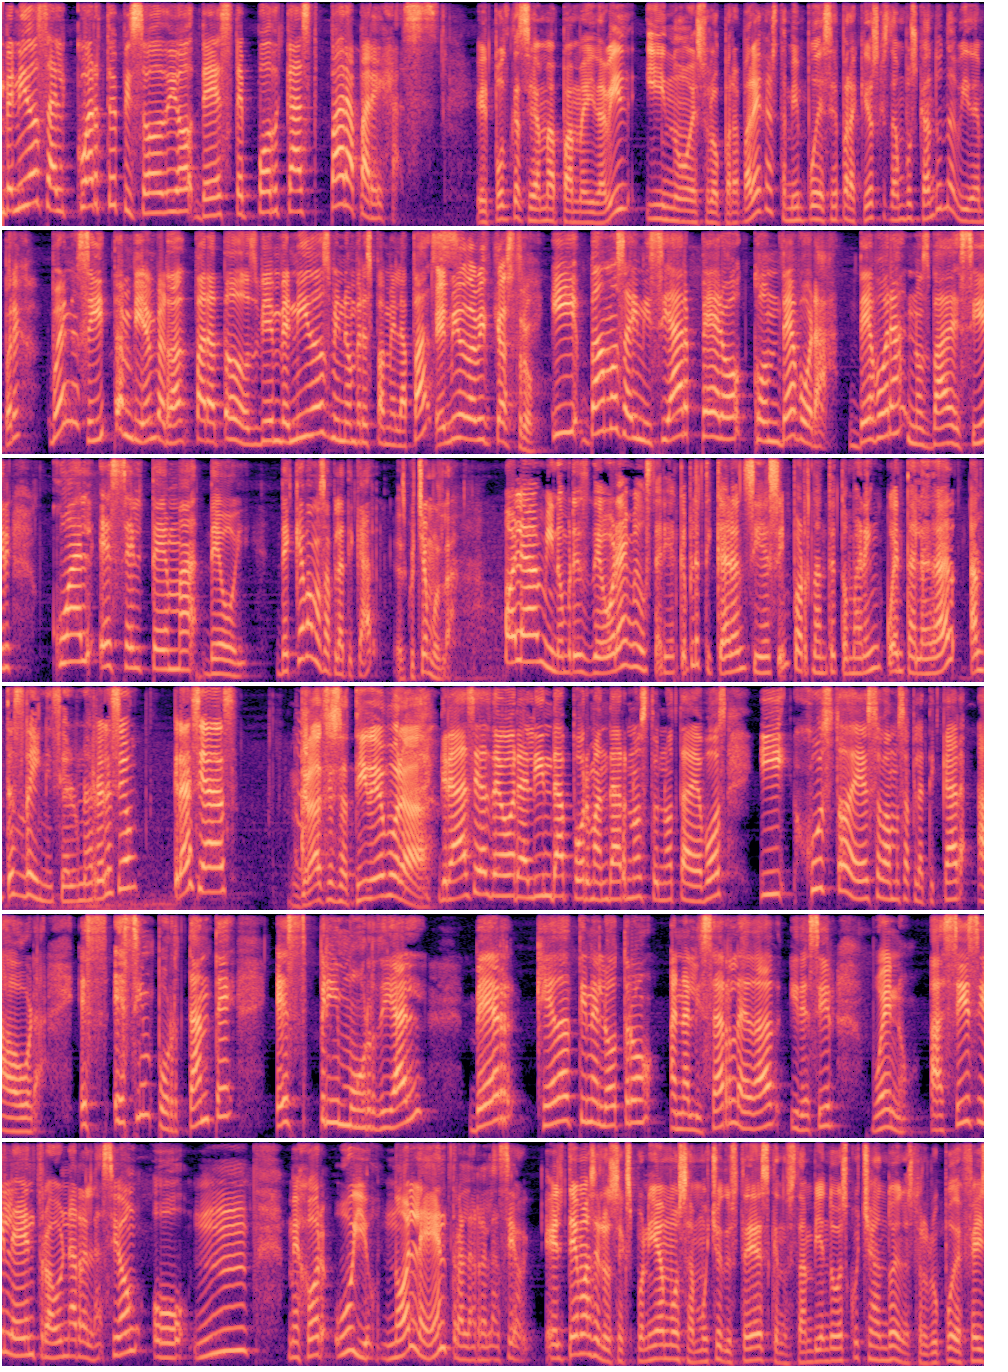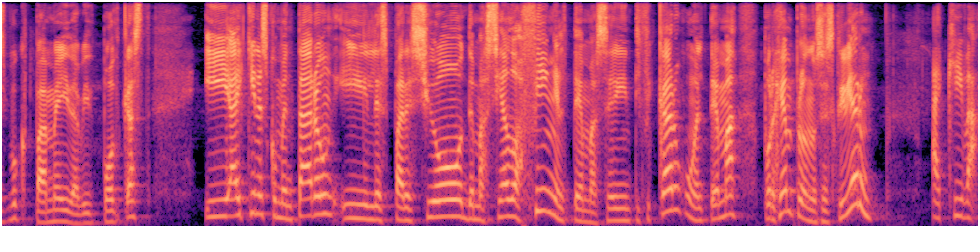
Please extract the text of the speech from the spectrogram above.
Bienvenidos al cuarto episodio de este podcast para parejas. El podcast se llama Pame y David y no es solo para parejas, también puede ser para aquellos que están buscando una vida en pareja. Bueno, sí, también, ¿verdad? Para todos. Bienvenidos, mi nombre es Pamela Paz. El mío David Castro. Y vamos a iniciar, pero con Débora. Débora nos va a decir cuál es el tema de hoy. ¿De qué vamos a platicar? Escuchémosla. Hola, mi nombre es Débora y me gustaría que platicaran si es importante tomar en cuenta la edad antes de iniciar una relación. Gracias. Gracias a ti, Débora. Gracias, Débora Linda, por mandarnos tu nota de voz. Y justo de eso vamos a platicar ahora. Es, es importante, es primordial ver qué edad tiene el otro, analizar la edad y decir, bueno, así sí le entro a una relación o mm, mejor huyo, no le entro a la relación. El tema se los exponíamos a muchos de ustedes que nos están viendo o escuchando en nuestro grupo de Facebook, Pame y David Podcast. Y hay quienes comentaron y les pareció demasiado afín el tema, se identificaron con el tema, por ejemplo, nos escribieron. Aquí va.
